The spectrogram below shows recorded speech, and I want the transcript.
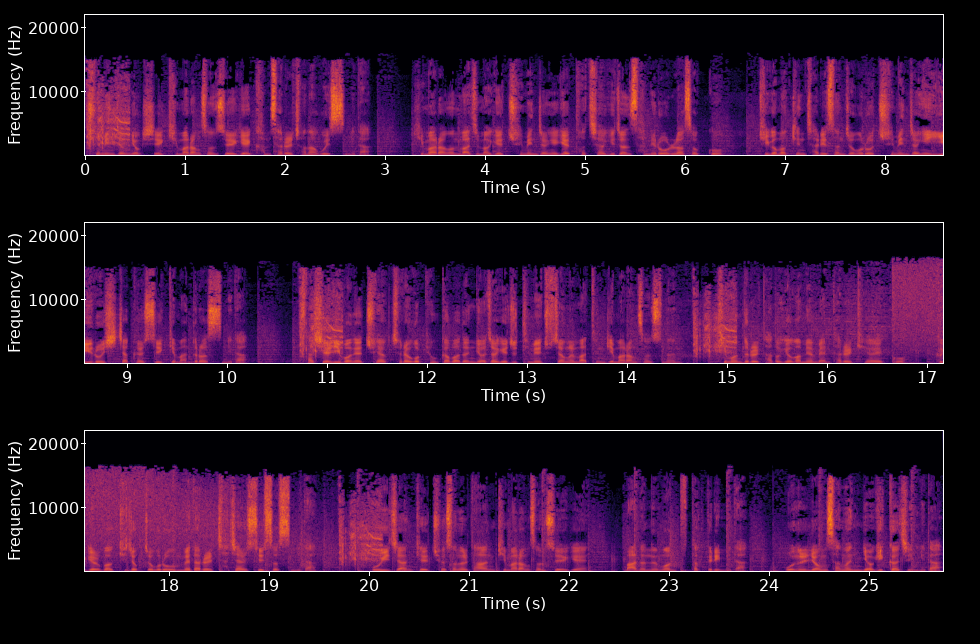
최민정 역시 김아랑 선수에게 감사를 전하고 있습니다. 김아랑은 마지막에 최민정에게 터치하기 전 3위로 올라섰고 기가 막힌 자리 선정으로 최민정이 2위로 시작할 수 있게 만들었습니다. 사실 이번에 최악체라고 평가받은 여자 개주팀의 주장을 맡은 김아랑 선수는 팀원들을 다독여가며 멘탈을 케어했고 그 결과 기적적으로 은메달을 차지할 수 있었습니다. 보이지 않게 최선을 다한 김아랑 선수에게 많은 응원 부탁드립니다. 오늘 영상은 여기까지입니다.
